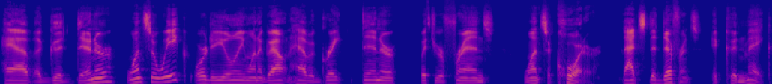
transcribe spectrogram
have a good dinner once a week or do you only want to go out and have a great dinner with your friends once a quarter? That's the difference it could make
